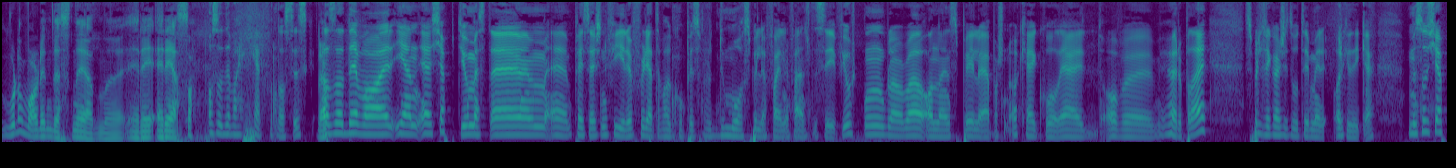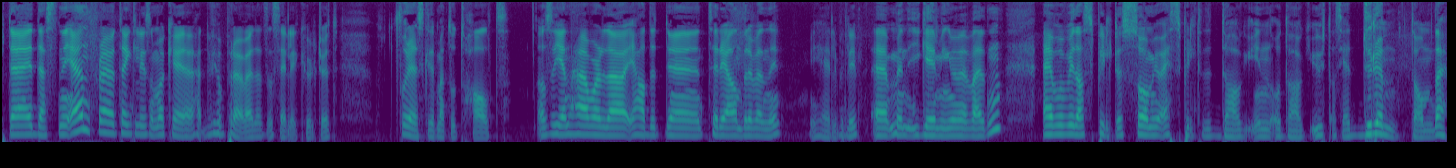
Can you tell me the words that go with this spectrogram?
hvordan var din Destiny 1-race? Altså, det var helt fantastisk. Ja. Altså, det var igjen Jeg kjøpte jo mest uh, PlayStation 4 fordi at det var en kompis som sa du må spille Final Fantasy 14, bla, bla, bla, online-spill, og jeg bare sånn OK, cool, jeg over, hører på deg. Spilte kanskje i to timer, orket ikke. Men så kjøpte jeg Destiny 1, for jeg tenkte liksom OK, vi får prøve, dette ser litt kult ut. Forelsket meg totalt. Altså igjen, her var det da Jeg hadde eh, tre andre venner i hele mitt liv, eh, men i gamingverden, eh, hvor vi da spilte så mye, og jeg spilte det dag inn og dag ut. Altså, jeg drømte om det.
